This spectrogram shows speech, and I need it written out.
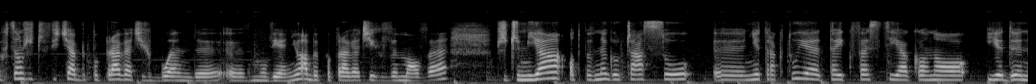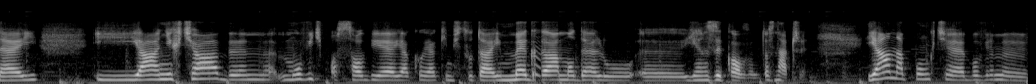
chcą rzeczywiście, aby poprawiać ich błędy e, w mówieniu, aby poprawiać ich wymowę, przy czym ja od pewnego czasu nie traktuję tej kwestii jako no jedynej i ja nie chciałabym mówić o sobie jako jakimś tutaj mega modelu językowym. To znaczy, ja na punkcie, bo wiemy,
